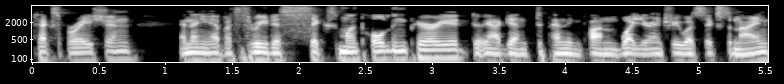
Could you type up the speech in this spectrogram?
to expiration, and then you have a three to six month holding period. Again, depending upon what your entry was, six to nine.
